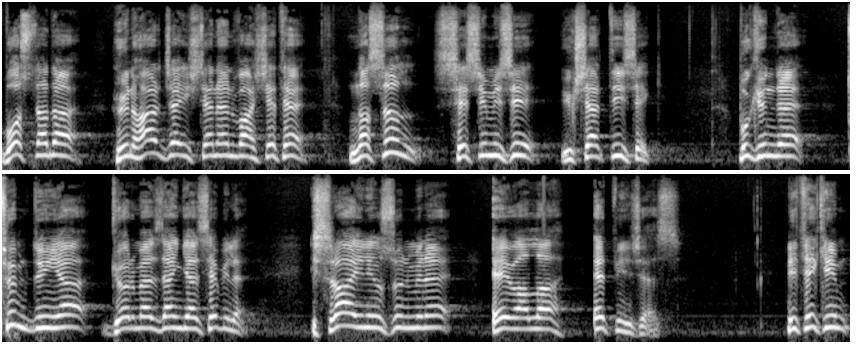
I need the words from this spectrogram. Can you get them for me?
Bosna'da hünharca işlenen vahşete nasıl sesimizi yükselttiysek, bugün de tüm dünya görmezden gelse bile İsrail'in zulmüne eyvallah etmeyeceğiz. Nitekim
